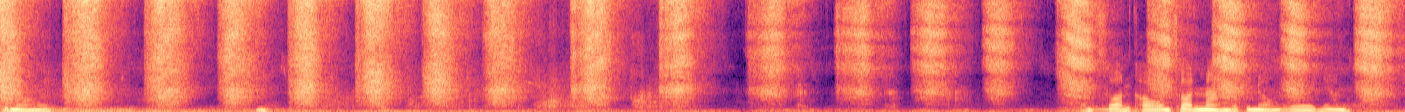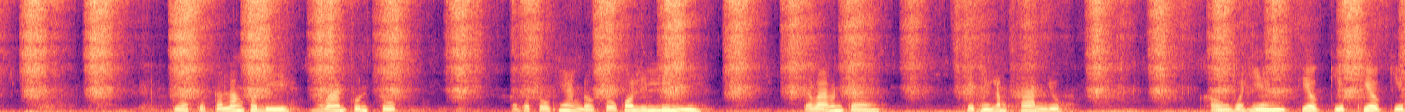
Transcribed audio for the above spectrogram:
พี่น้องเลย ซ่อนเขาอันซ่อนน้ำเด้อพี่น้องเอ้ยยามเดือดก็กำลังพอดีเมื่อวานฝนตกก็บ่ตกแห้งดอกตกพอลิ่นๆนี่ แต่ว่ามันก็เฮ็ดให้ลำคาญอยู่ เขาบ่แหงเที่ยวเก็บเที่ยวเก็บ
